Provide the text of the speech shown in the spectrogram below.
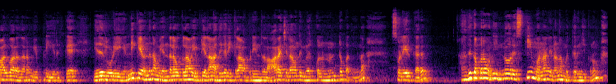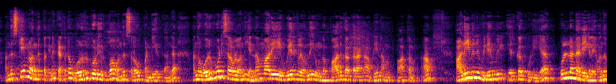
வாழ்வாதாரம் எப்படி இருக்குது இதனுடைய எண்ணிக்கை வந்து நம்ம எந்த அளவுக்குலாம் எப்படியெல்லாம் அதிகரிக்கலாம் அப்படின்ற ஆராய்ச்சிலாம் வந்து மேற்கொள்ளணுன்ட்டு பார்த்தீங்கன்னா சொல்லியிருக்காரு. அதுக்கப்புறம் வந்து இன்னொரு ஸ்கீம் ஆனால் என்ன நம்ம தெரிஞ்சுக்கணும். அந்த ஸ்கீமில் வந்து பார்த்திங்கன்னா கிட்டத்தட்ட ஒரு கோடி ரூபாய் வந்து செலவு பண்ணியிருக்காங்க. அந்த ஒரு கோடி செலவில் வந்து என்ன மாதிரி உயிர்களை வந்து இவங்க பாதுகாக்கிறாங்க அப்படின்னு நம்ம பார்த்தோம்னா அழிவின் விளிம்பில் இருக்கக்கூடிய குள்ள நரிகளை வந்து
